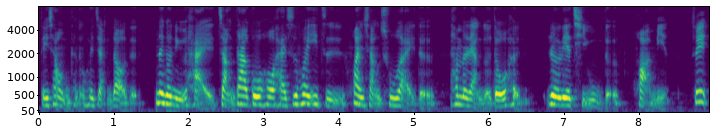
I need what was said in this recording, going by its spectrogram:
等一下我们可能会讲到的那个女孩长大过后还是会一直幻想出来的，他们两个都很热烈起舞的画面。所以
